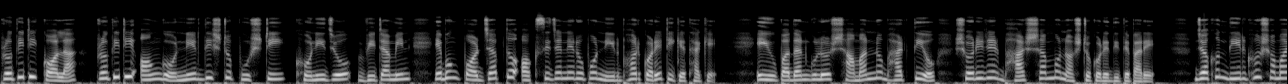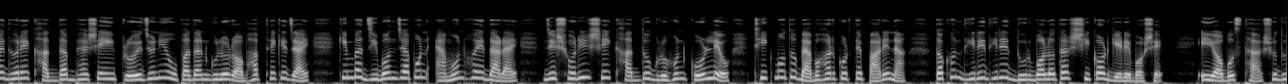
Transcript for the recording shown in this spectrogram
প্রতিটি কলা, প্রতিটি অঙ্গ নির্দিষ্ট পুষ্টি, খনিজ, ভিটামিন এবং পর্যাপ্ত অক্সিজেনের উপর নির্ভর করে টিকে থাকে। এই উপাদানগুলোর সামান্য ভারতীয় শরীরের ভারসাম্য নষ্ট করে দিতে পারে। যখন দীর্ঘ সময় ধরে খাদ্যাভ্যাসে এই প্রয়োজনীয় উপাদানগুলোর অভাব থেকে যায় কিংবা জীবনযাপন এমন হয়ে দাঁড়ায় যে শরীর সেই খাদ্য গ্রহণ করলেও ঠিকমতো ব্যবহার করতে পারে না, তখন ধীরে ধীরে দুর্বলতার শিকড় গেড়ে বসে। এই অবস্থা শুধু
